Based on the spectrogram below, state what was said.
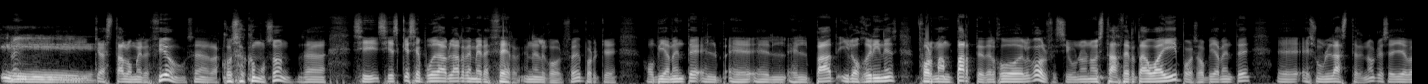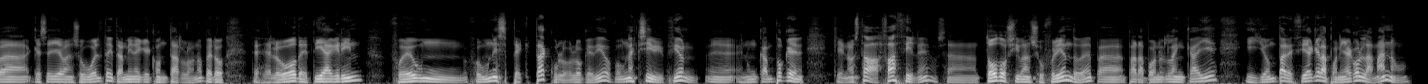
Y... que hasta lo mereció, o sea, las cosas como son. O sea, si, si es que se puede hablar de merecer en el golf, ¿eh? porque obviamente el, el, el, pad y los greens forman parte del juego del golf. Y si uno no está acertado ahí, pues obviamente eh, es un lastre ¿no? que, se lleva, que se lleva en su vuelta y también hay que contarlo. ¿no? Pero desde luego de Tía Green fue un, fue un espectáculo lo que dio, fue una exhibición eh, en un campo que, que, no estaba fácil. ¿eh? O sea, todos iban sufriendo ¿eh? para ponerla en calle y John parecía que la ponía con la mano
